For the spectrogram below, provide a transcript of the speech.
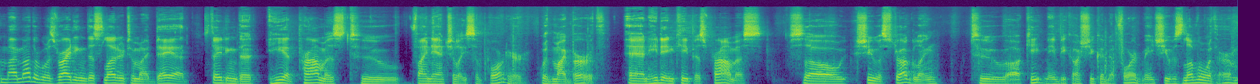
My mother was writing this letter to my dad stating that he had promised to financially support her with my birth, and he didn't keep his promise. So she was struggling to uh, keep me because she couldn't afford me. She was living with her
